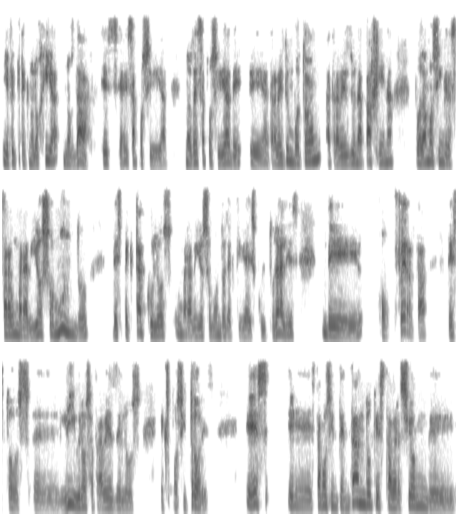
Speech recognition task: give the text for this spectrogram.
Y efectivamente, tecnología nos da esa, posibilidad, nos da esa posibilidad de, eh, a través de un botón, a través de una página, podamos ingresar a un maravilloso mundo de espectáculos, un maravilloso mundo de actividades culturales, de oferta de estos eh, libros a través de los expositores. Es, eh, estamos intentando que esta versión de,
